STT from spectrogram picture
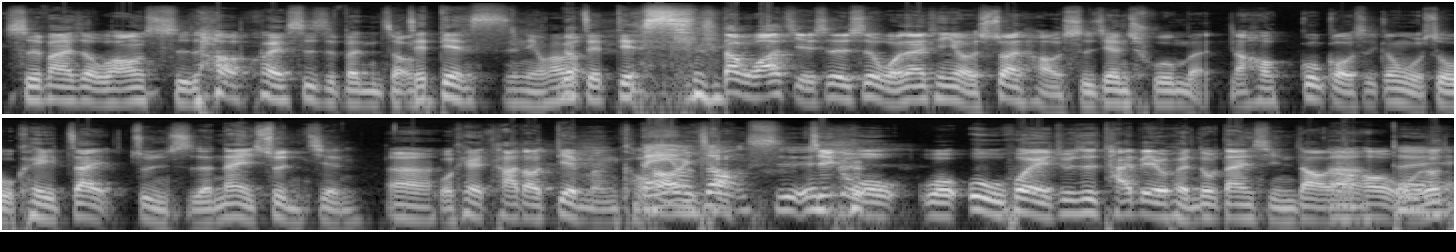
吃饭的时候，我好像迟到快四十分钟直接。电死你，我要直接电死。但我要解释的是，我那天有算好时间出门，然后 Google 是跟我说，我可以在准时的那一瞬间，嗯，我可以踏到店门口。没有这种事，结果我我误会，就是台北有很多单行道，嗯然后我都就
